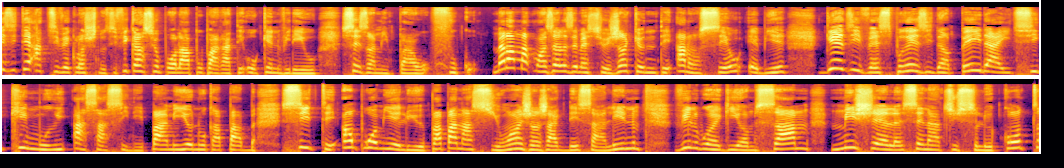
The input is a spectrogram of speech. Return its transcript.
hésiter à activer cloche notification pour là pour pas rater aucune vidéo. Ses amis Pau Foucault. Mesdames, mademoiselles et messieurs, Jean que nous annoncé, eh bien, il divers président pays d'Haïti qui mourit assassiné Parmi eux, nous capables citer en premier lieu Papa Nation, Jean-Jacques Dessalines, Villebrun Guillaume Sam, Michel Senatus Lecomte,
